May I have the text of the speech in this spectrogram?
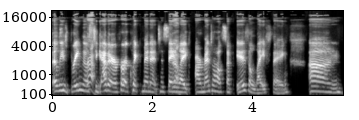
at least bring those yeah. together for a quick minute to say yeah. like our mental health stuff is a life thing um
